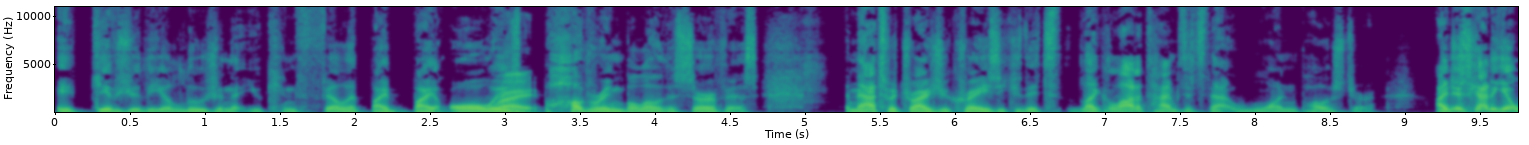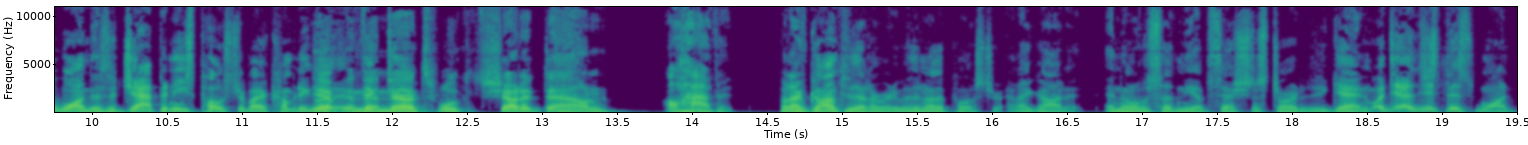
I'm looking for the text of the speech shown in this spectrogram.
it gives you the illusion that you can fill it by by always Right. hovering below the surface, and that's what drives you crazy because it's like a lot of times it's that one poster. I just got to get one. There's a Japanese poster by a company Yep, called and then Victor. that's we'll shut it down. I'll have it. But I've gone through that already with another poster and I got it. And then all of a sudden the obsession started again. Just this one.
